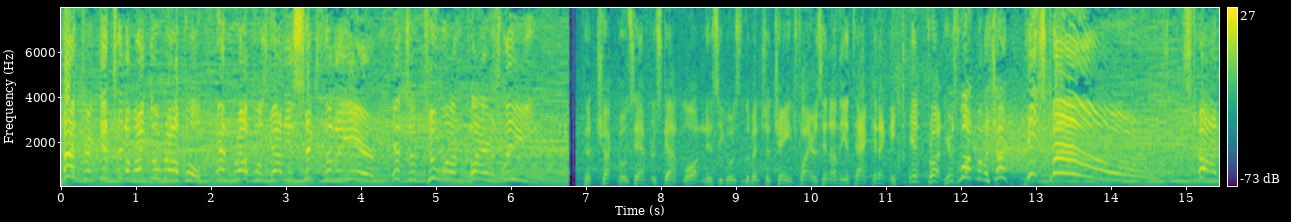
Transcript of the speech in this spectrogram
Patrick gets into Michael Raffl, and Raffl's got his sixth of the year. It's a 2-1 Flyers lead. Tkachuk goes after Scott Laughton as he goes to the bench to change. Flyers in on the attack. Konecny in front. Here's Laughton with a shot. He scores! Scott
